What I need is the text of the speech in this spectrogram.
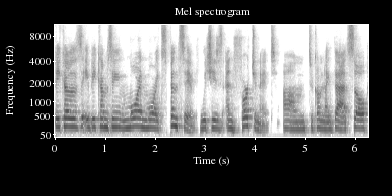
because it becomes more and more expensive, which is unfortunate um, to come like that. So,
